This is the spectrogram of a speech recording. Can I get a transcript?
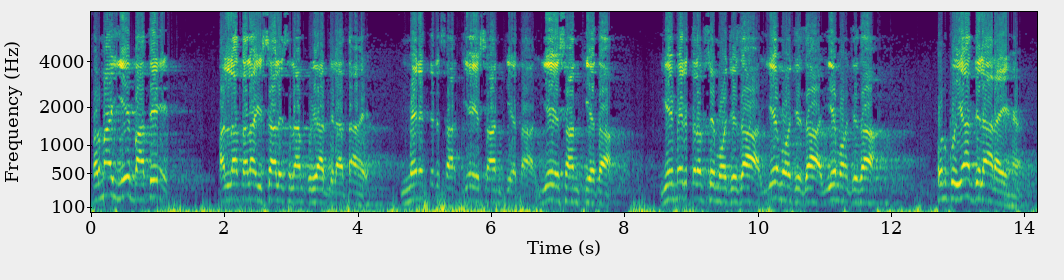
فرمایا، یہ باتیں اللہ تعالیٰ عیسیٰ علیہ السلام کو یاد دلاتا ہے۔ میں نے تیرے ساتھ یہ احسان کیا تھا، یہ احسان کیا تھا۔ یہ میری طرف سے معجزہ، یہ معجزہ یہ معجزہ۔ ان کو یاد دلا رہے ہیں۔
